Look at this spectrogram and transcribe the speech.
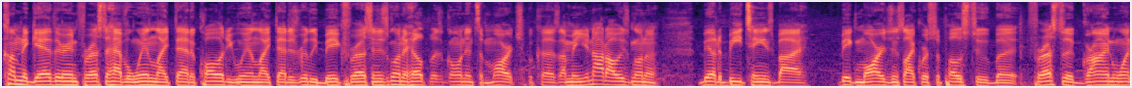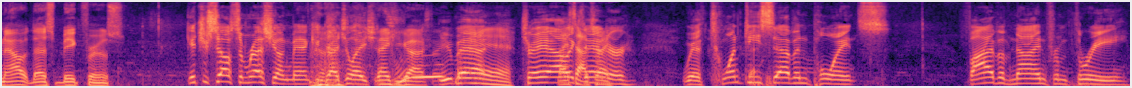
come together and for us to have a win like that, a quality win like that, is really big for us, and it's going to help us going into March because I mean, you're not always going to be able to beat teams by big margins like we're supposed to, but for us to grind one out, that's big for us. Get yourself some rest, young man. Congratulations. Thank you, guys. You bet. Yeah. Trey Nice job, Trey. Alexander with 27 points, five of nine from three.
